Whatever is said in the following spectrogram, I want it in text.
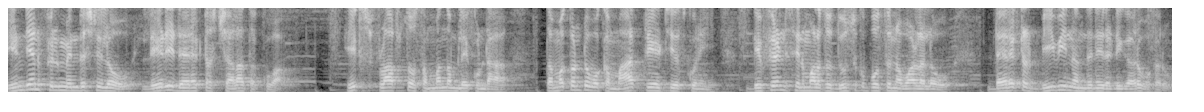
ఇండియన్ ఫిల్మ్ ఇండస్ట్రీలో లేడీ డైరెక్టర్స్ చాలా తక్కువ. హిట్స్ ఫ్లాప్స్తో సంబంధం లేకుండా తమకంటూ ఒక మార్క్ క్రియేట్ చేసుకుని డిఫరెంట్ సినిమాలతో దూసుకుపోతున్న వాళ్ళలో డైరెక్టర్ బీవీ నందిని రెడ్డి గారు ఒకరు.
